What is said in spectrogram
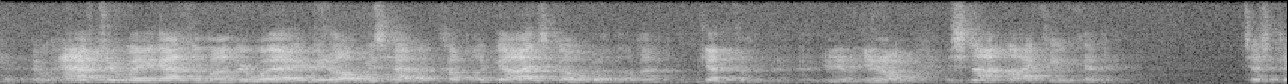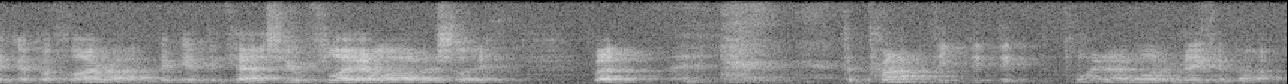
them. After we got them underway, we'd always have a couple of guys go with them and get them, you know, it's not like you can just pick up a fly rod and begin to cast. You'll flail, obviously. But the, prop, the, the, the point I want to make about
